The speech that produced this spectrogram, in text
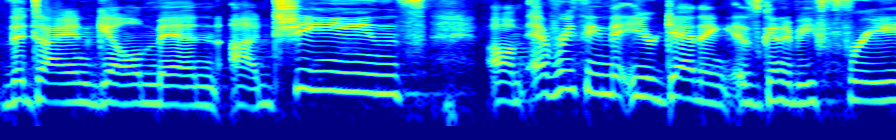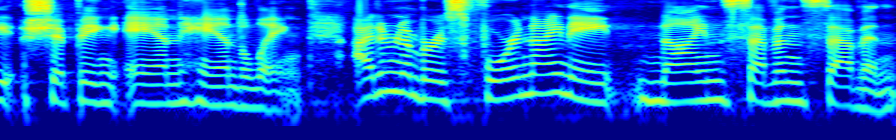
the Diane Gilman uh, jeans, um, everything that you're getting is gonna be free shipping shipping and handling. Item number is 498977.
